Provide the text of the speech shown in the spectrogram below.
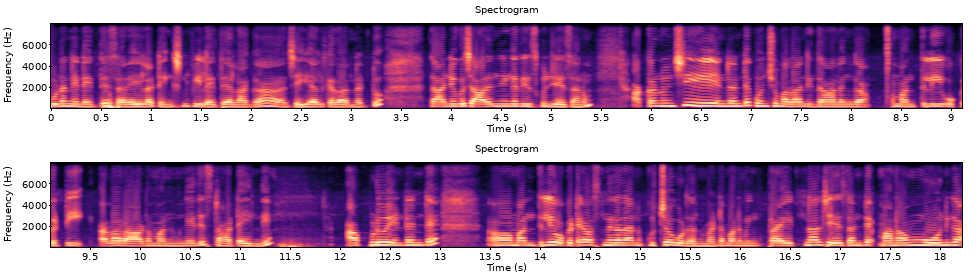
కూడా నేనైతే సరే ఇలా టెన్షన్ ఫీల్ అయితే అలాగా చేయాలి కదా అన్నట్టు దాన్ని ఒక ఛాలెంజింగ్గా తీసుకుని చేశాను. అక్కడ నుంచి ఏంటంటే కొంచెం అలా నిదానంగా మంత్లీ ఒకటి అలా రావడం అనేది స్టార్ట్ అయింది. అప్పుడు ఏంటంటే మంత్లీ ఒకటే వస్తుంది కదా అని కూర్చోకూడదు అనమాట మనం ప్రయత్నాలు చేస్తుంటే మనం ఓన్గా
